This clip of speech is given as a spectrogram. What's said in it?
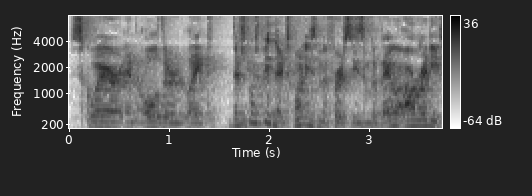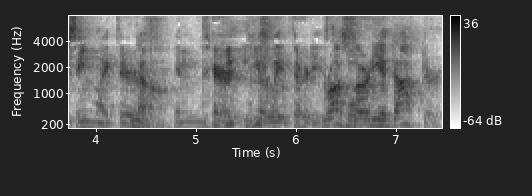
square and older. Like they're supposed to be in their twenties in the first season, but they already seem like they're No. in their, He- in their late thirties. Ross is already a doctor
